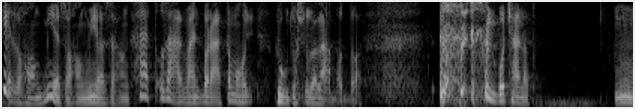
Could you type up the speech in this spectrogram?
Mi ez a hang? Mi ez a hang? Mi az a hang? Hát az állványt barátom, ahogy rúgdosod a lábaddal. Bocsánat. Mm,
